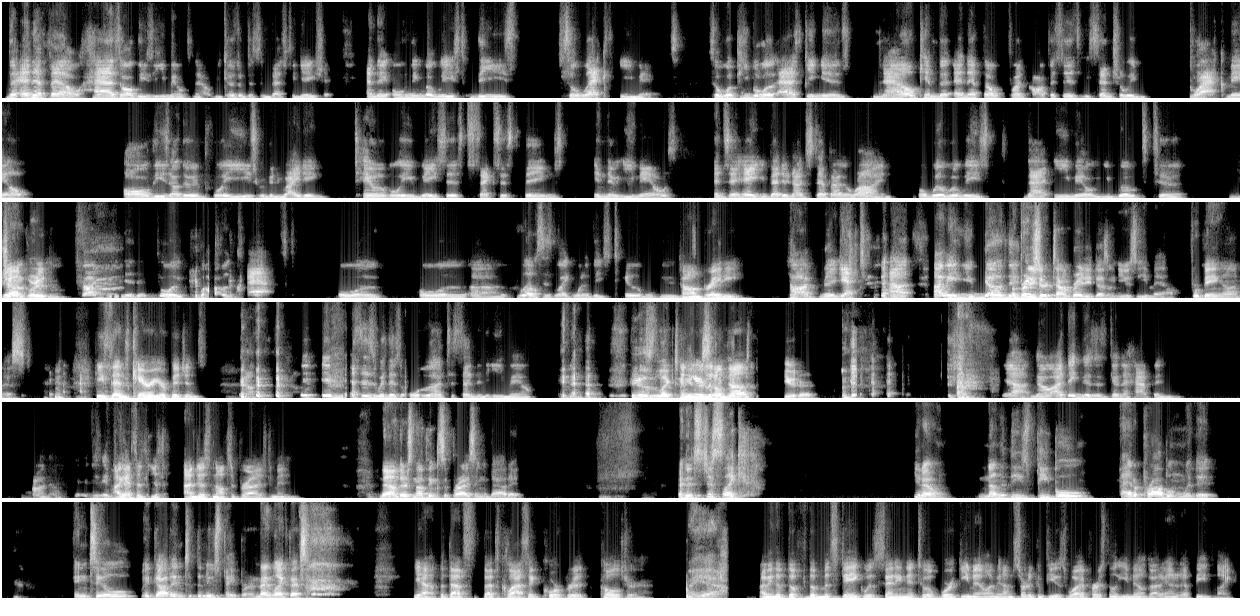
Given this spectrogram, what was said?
the NFL has all these emails now because of this investigation, and they only released these select emails. So what people are asking is now can the NFL front offices essentially blackmail all these other employees who've been writing terribly racist, sexist things in their emails and say, hey, you better not step out of line, or we'll release that email you wrote to Jon Gruden. Jon Gruden or Robert Kraft or or uh, who else is like one of these terrible dudes? Tom Brady. Tom, yeah. I mean, you know that. I'm pretty sure Tom Brady doesn't use email. For being honest, he sends carrier pigeons. Yeah it, it, messes with his aura to send an email. Yeah. He doesn't like to. And here, little dove. Computer. yeah, no, I think this is gonna happen. I don't know. I guess it's just I'm just not surprised. I mean, no, there's nothing surprising about it, and it's just like, you know, none of these people had a problem with it until it got into the newspaper. And then like that's yeah but that's that's classic corporate culture. Yeah. I mean the, the the mistake was sending it to a work email. I mean i'm sort of confused why a personal email got ended up being like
